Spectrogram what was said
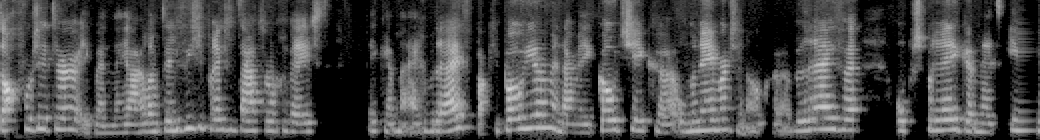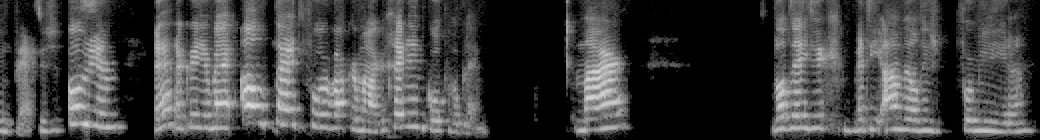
dagvoorzitter. Ik ben jarenlang televisiepresentator geweest. Ik heb mijn eigen bedrijf, Pak je Podium. En daarmee coach ik uh, ondernemers en ook bedrijven op spreken met impact. Dus het podium, hè, daar kun je mij altijd voor wakker maken. Geen enkel probleem. Maar wat deed ik met die aanmeldingsformulieren?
